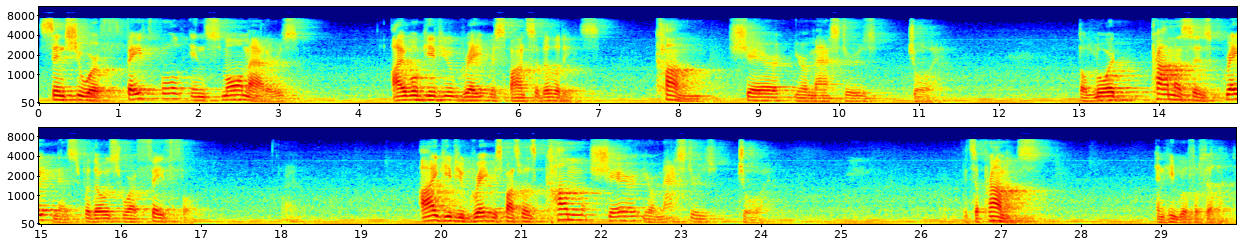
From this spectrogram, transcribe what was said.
Since you were faithful in small matters, I will give you great responsibilities. Come, share your master's joy. The Lord promises greatness for those who are faithful. I give you great responsibilities. Come, share your master's joy. It's a promise, and he will fulfill it.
